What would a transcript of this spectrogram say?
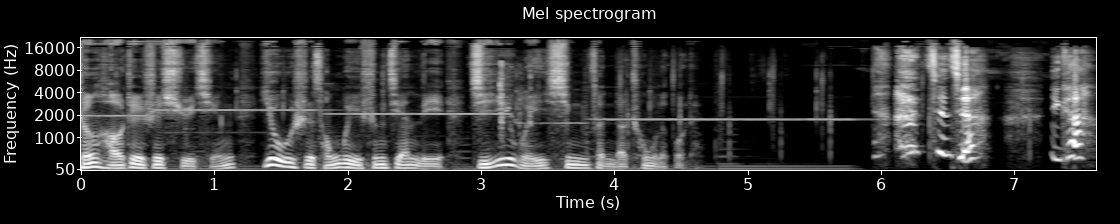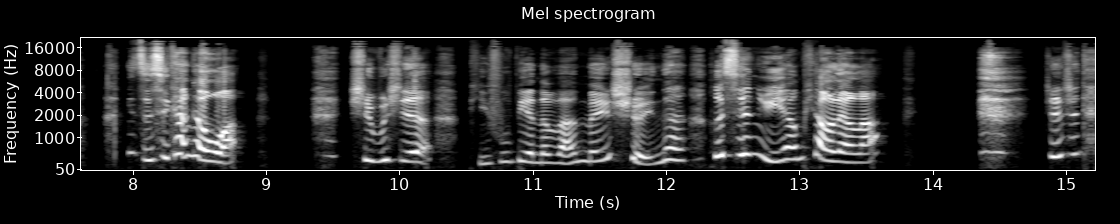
正好这时许晴又是从卫生间里极为兴奋的冲了过来。倩倩，你看。你仔细看看我，是不是皮肤变得完美水嫩，和仙女一样漂亮了？真是太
